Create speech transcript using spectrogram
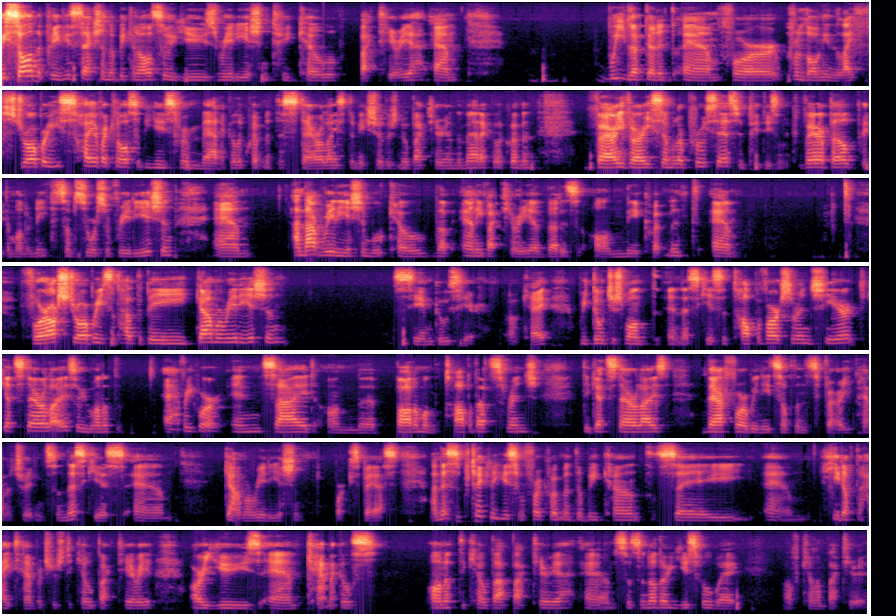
We saw in the previous section that we can also use radiation to kill bacteria. Um, we looked at it um, for prolonging the life of strawberries. However, it can also be used for medical equipment to sterilize to make sure there's no bacteria in the medical equipment. Very, very similar process. We put these on a conveyor belt, put them underneath some source of radiation, um, and that radiation will kill the, any bacteria that is on the equipment. Um, for our strawberries, it had to be gamma radiation. Same goes here. Okay, we don't just want, in this case, the top of our syringe here to get sterilized. We want it everywhere inside, on the bottom, on the top of that syringe to get sterilized. Therefore, we need something that's very penetrating. So in this case, um, gamma radiation works best. And this is particularly useful for equipment that we can't, say, um, heat up to high temperatures to kill bacteria or use um, chemicals on it to kill that bacteria. Um, so it's another useful way of killing bacteria.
